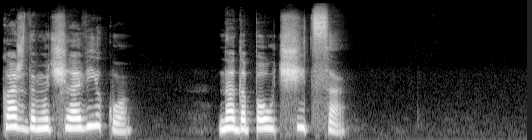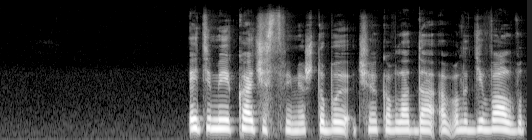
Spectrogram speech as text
каждому человеку надо поучиться этими качествами, чтобы человек овлада, овладевал вот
